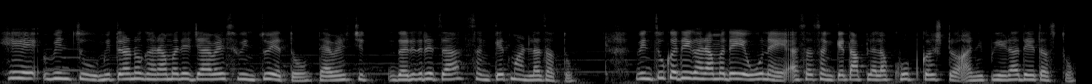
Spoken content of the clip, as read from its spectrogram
हे विंचू मित्रांनो घरामध्ये ज्यावेळेस विंचू येतो त्यावेळेस चि दरिद्रेचा संकेत मानला जातो. विंचू कधी घरामध्ये येऊ नये असा संकेत आपल्याला खूप कष्ट आणि पीडा देत असतो.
